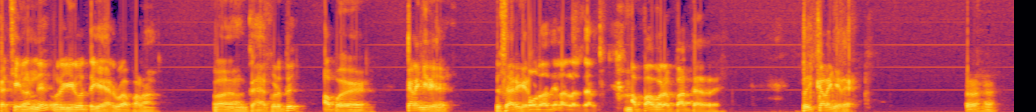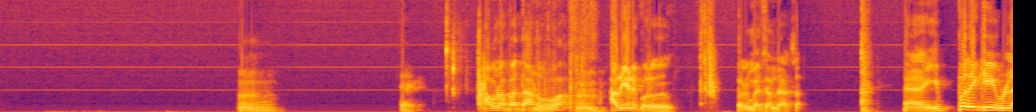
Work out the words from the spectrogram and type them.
கட்சியிலேருந்து ஒரு இருபத்தையாயிரம் ரூபா பணம் கொடுத்து அப்போ கலைஞர் விசாரிக்கிற ஓடாதே நல்லா சார் அப்போ அவரை பார்த்தாரு. கலைஞரை. சரி. அவரை பார்த்த அனுபவம் அது எனக்கு ஒரு ரொம்ப சந்தோஷம். இப்போதைக்கு உள்ள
